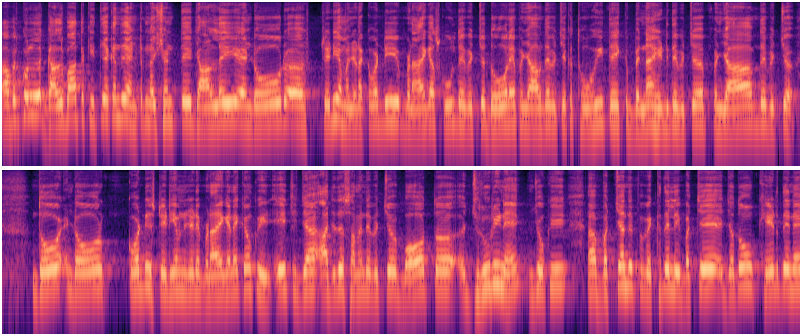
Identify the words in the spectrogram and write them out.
ਆ ਬਿਲਕੁਲ ਗੱਲਬਾਤ ਕੀਤੀ ਹੈ ਕਹਿੰਦੇ ਇੰਟਰਨੈਸ਼ਨਲ ਤੇ ਜਾਣ ਲਈ ਇੰਡੋਰ ਸਟੇਡੀਅਮ ਆ ਜਿਹੜਾ ਕਬੱਡੀ ਬਣਾਇਆ ਗਿਆ ਸਕੂਲ ਦੇ ਵਿੱਚ ਦੋ ਨੇ ਪੰਜਾਬ ਦੇ ਵਿੱਚ ਇੱਕ ਥੋਹੀ ਤੇ ਇੱਕ ਬਿੰਨਾ ਹੇੜੀ ਦੇ ਵਿੱਚ ਪੰਜਾਬ ਦੇ ਵਿੱਚ ਦੋ ਇੰਡੋਰ ਕਬੱਡੀ ਸਟੇਡੀਅਮ ਨੇ ਜਿਹੜੇ ਬਣਾਏ ਗਏ ਨੇ, ਕਿਉਂਕਿ ਇਹ ਚੀਜ਼ਾਂ ਅੱਜ ਦੇ ਸਮੇਂ ਦੇ ਵਿੱਚ ਬਹੁਤ ਜ਼ਰੂਰੀ ਨੇ, ਜੋ ਕਿ ਬੱਚਿਆਂ ਦੇ ਭਵਿੱਖ ਦੇ ਲਈ, ਬੱਚੇ ਜਦੋਂ ਖੇਡਦੇ ਨੇ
